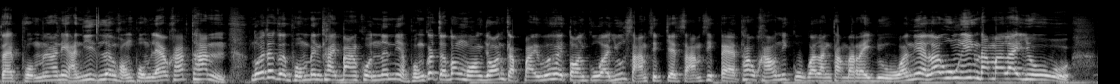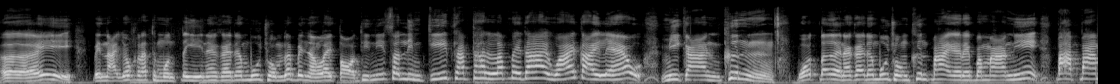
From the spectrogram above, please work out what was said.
แต่ผมนะเนี่ยอันนี้เรื่องของผมแล้วครับท่าน โดยถ้าเกิดผมเป็นใครบางคนนั้นเนี่ย ผมก็จะต้องมองย้อนกลับไปว่าเฮ้ยตอนกูอายุ 37 38 เท่าเขานี่กูกำลังทำอะไรอยู่วะเนี่ยแล้วอุ้งอิงทำอะไรอยู่ เอ้ยเป็นนายกรัฐมนตรีนะครับท่านผู้ชมแล้วเป็นอย่างไรต่อทีนี้สลิมกีดครับท่านรับไม่ได้ว้ายตายแล้ว มีการขึ้นโปสเตอร์นะครับท่านผู้ชมขึ้นป้ายอะไรประมาณนี้ปราบปราม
